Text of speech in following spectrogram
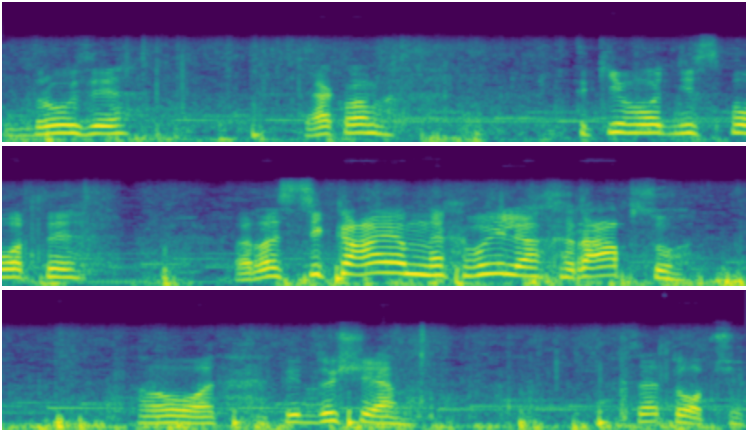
Друзі, як вам такі водні спорти? Розтікаємо на хвилях рапсу. От, під дощем. Це топчик.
